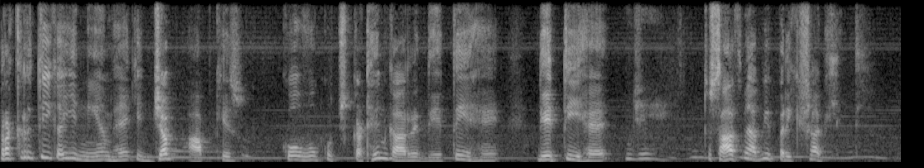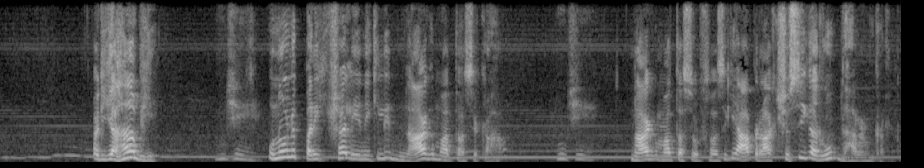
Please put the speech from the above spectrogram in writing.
प्रकृति का ये नियम है कि जब आपके को वो कुछ कठिन कार्य देते हैं देती है जी। तो साथ में आपकी परीक्षा भी लेती और यहाँ भी जी। उन्होंने परीक्षा लेने के लिए नाग माता से कहा। जी। नाग माता सुरसा से कि आप राक्षसी का रूप धारण कर लो।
